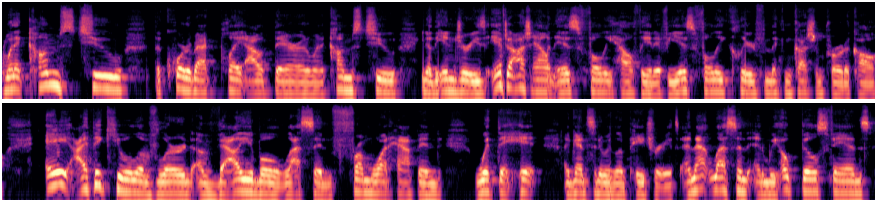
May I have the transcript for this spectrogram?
when it comes to the quarterback play out there and when it comes to you know the injuries if josh allen is fully healthy and if he is fully cleared from the concussion protocol a i think he will have learned a valuable lesson from what happened with the hit against the new england patriots and that lesson and we hope bills fans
